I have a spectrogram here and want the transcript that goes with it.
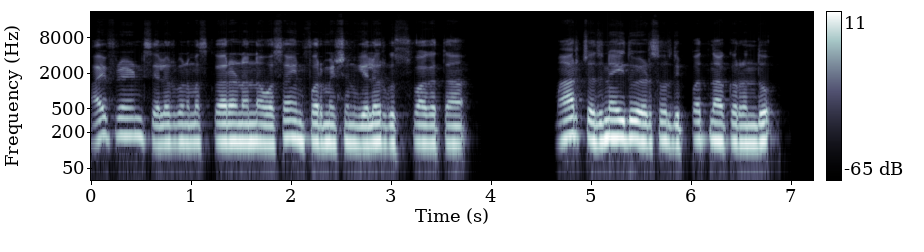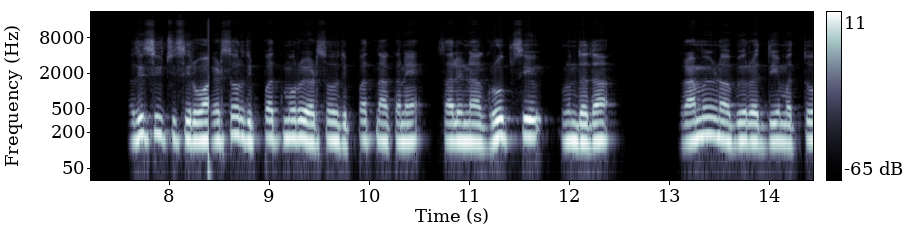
ಹಾಯ್ ಫ್ರೆಂಡ್ಸ್ ಎಲ್ಲರಿಗೂ ನಮಸ್ಕಾರ. ನನ್ನ ಹೊಸ ಇನ್ಫಾರ್ಮೇಷನ್ಗೆ ಎಲ್ಲರಿಗೂ ಸ್ವಾಗತ. ಮಾರ್ಚ್ ಹದಿನೈದು, ಎರಡು ಸಾವಿರದ ಇಪ್ಪತ್ತ್ನಾಲ್ಕರಂದು ಅಧಿಸೂಚಿಸಿರುವ ಎರಡು ಸಾವಿರದ ಇಪ್ಪತ್ತ್ಮೂರು ಎರಡು ಸಾವಿರದ ಇಪ್ಪತ್ತ್ನಾಲ್ಕನೇ ಸಾಲಿನ ಗ್ರೂಪ್ ಸಿ ವೃಂದದ ಗ್ರಾಮೀಣ ಅಭಿವೃದ್ಧಿ ಮತ್ತು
